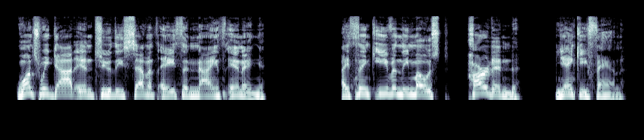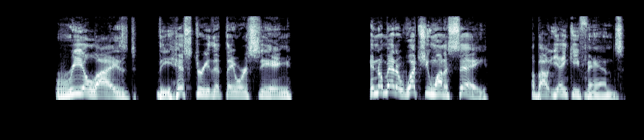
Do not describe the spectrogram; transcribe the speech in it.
once we got into the seventh, eighth, and ninth inning, I think even the most hardened Yankee fan realized the history that they were seeing. And no matter what you want to say about Yankee fans,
